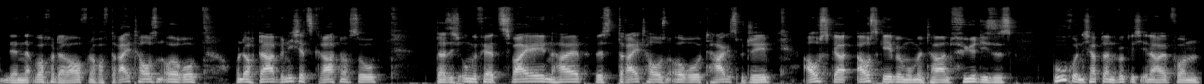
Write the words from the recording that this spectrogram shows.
in der Woche darauf noch auf 3000 Euro. Und auch da bin ich jetzt gerade noch so, dass ich ungefähr zweieinhalb bis 3000 Euro Tagesbudget ausgebe momentan für dieses Buch. Und ich habe dann wirklich innerhalb von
